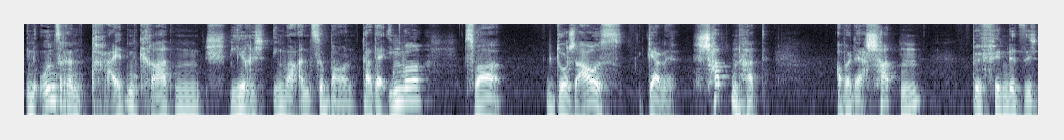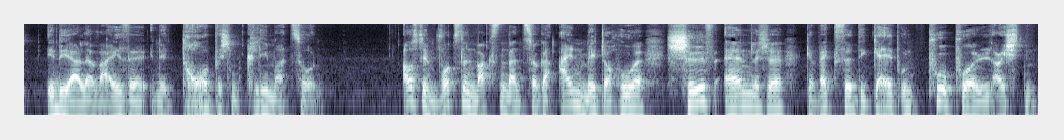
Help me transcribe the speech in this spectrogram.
in unseren Breitengraden schwierig, Ingwer anzubauen, da der Ingwer zwar durchaus gerne Schatten hat, aber der Schatten befindet sich idealerweise in den tropischen Klimazonen. Aus den Wurzeln wachsen dann ca. 1 Meter hohe, schilfähnliche Gewächse, die gelb und purpur leuchten.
